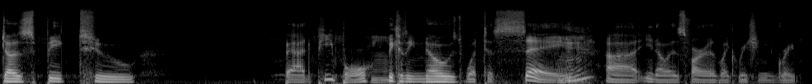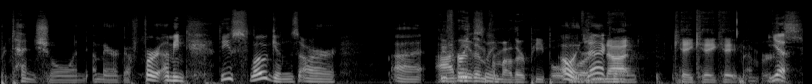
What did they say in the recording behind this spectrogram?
does speak to bad people Mm-hmm. because he knows what to say. Uh, you know, as far as like reaching great potential and America first. I mean, these slogans are. Uh, We've heard them from other people Oh, who exactly. are not KKK members. Yes,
